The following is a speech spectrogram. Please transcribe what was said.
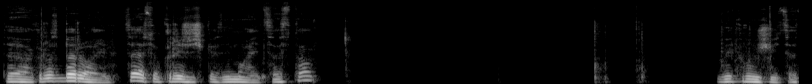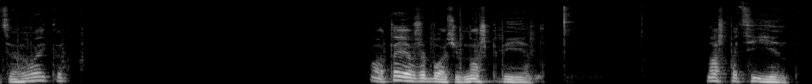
Так, розбираю. Це ось кришечка знімається ось так. Викручується ця гайка. А, та я вже бачив, наш клієнт. Наш пацієнт.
